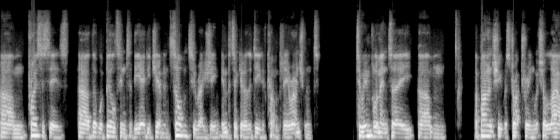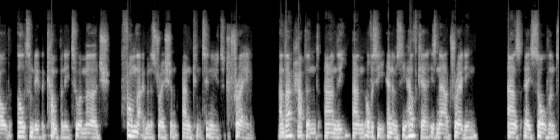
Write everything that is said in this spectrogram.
um, processes uh, that were built into the ADGM insolvency regime, in particular the deed of company arrangement, to implement a um, a balance sheet restructuring which allowed ultimately the company to emerge from that administration and continue to trade. And that happened, and the and obviously NMC Healthcare is now trading as a solvent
